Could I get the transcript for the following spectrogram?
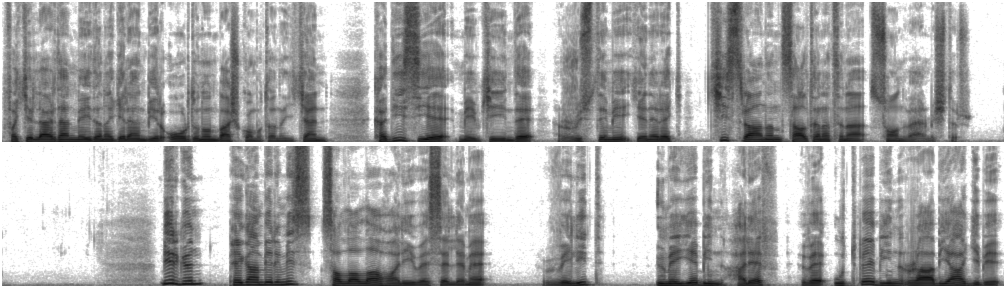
fakirlerden meydana gelen bir ordunun başkomutanı iken Kadisiye mevkiinde Rüstem'i yenerek Kisra'nın saltanatına son vermiştir. Bir gün Peygamberimiz sallallahu aleyhi ve selleme Velid, Ümeyye bin Halef ve Utbe bin Rabia gibi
